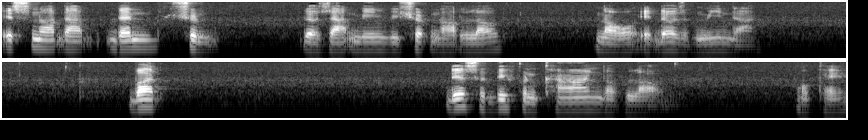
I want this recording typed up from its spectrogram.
it's not that then should does that mean we should not love? No it doesn't mean that. But there's a different kind of love okay?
